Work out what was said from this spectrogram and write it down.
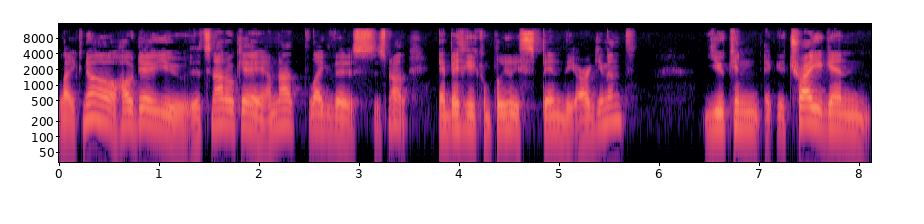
like, no, how dare you? It's not okay. I'm not like this. It's not, and basically completely spin the argument. You can eh, try again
